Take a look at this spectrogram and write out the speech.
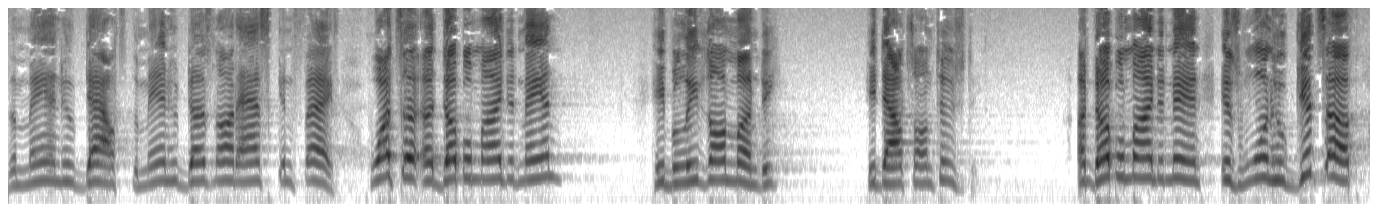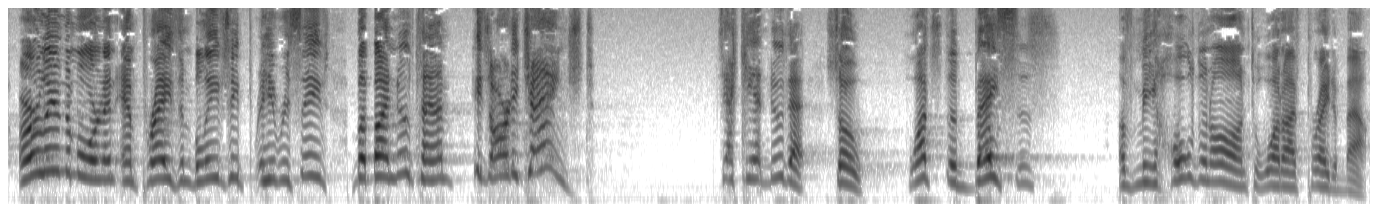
The man who doubts, the man who does not ask in faith. What's a, a double minded man? He believes on Monday, he doubts on Tuesday. A double minded man is one who gets up early in the morning and prays and believes he, he receives, but by noontime, he's already changed. See, I can't do that. So, what's the basis of me holding on to what I've prayed about?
